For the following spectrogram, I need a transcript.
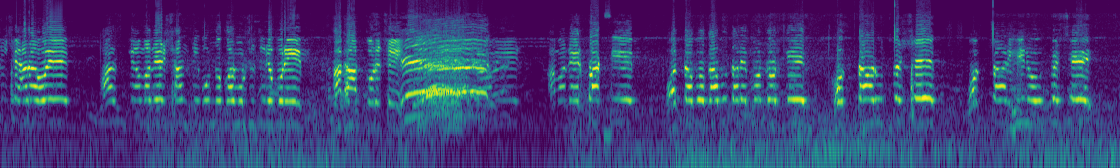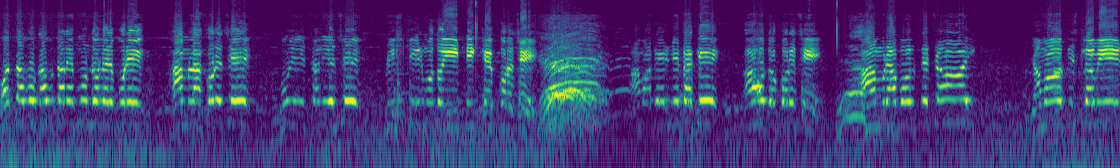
দিশেহারা হয়ে আজকে আমাদের শান্তিপূর্ণ কর্মসূচির উপরে আঘাত করেছে। আমাদের প্রার্থী অধ্যাপক আবু তালেব মন্ডলকে হত্যার উদ্দেশ্যে, হত্যারহীন উদ্দেশ্যে অধ্যাপক আবু তালেব মন্ডলের উপরে হামলা করেছে, গুলি চালিয়েছে, বৃষ্টির মতো ইট নিক্ষেপ করেছে। আমাদের নেতাকে আহত করেছে। আমরা বলতে চাই, জামাত ইসলামীর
